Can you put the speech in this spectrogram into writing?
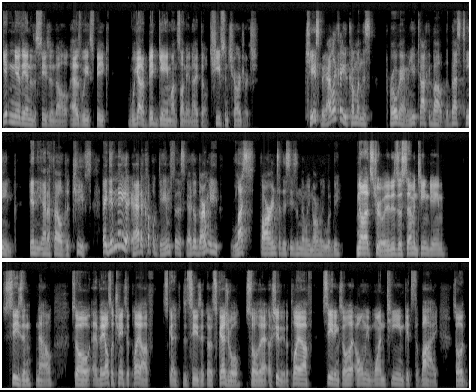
getting near the end of the season though. As we speak, we got a big game on Sunday night though. Chiefs and Chargers. Chiefs, man. I like how you come on this program and you talk about the best team in the NFL, the Chiefs. Hey, didn't they add a couple games to the schedule? Aren't we less far into the season than we normally would be? No, that's true. It is a 17 game season now. So they also changed the playoff schedule, the season schedule, so that excuse me, the playoff seeding, so that only one team gets the bye. So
